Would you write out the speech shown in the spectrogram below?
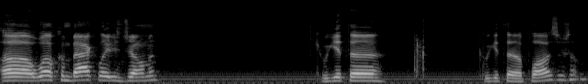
Uh, welcome back, ladies and gentlemen. Can we get the, can we get the applause or something?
